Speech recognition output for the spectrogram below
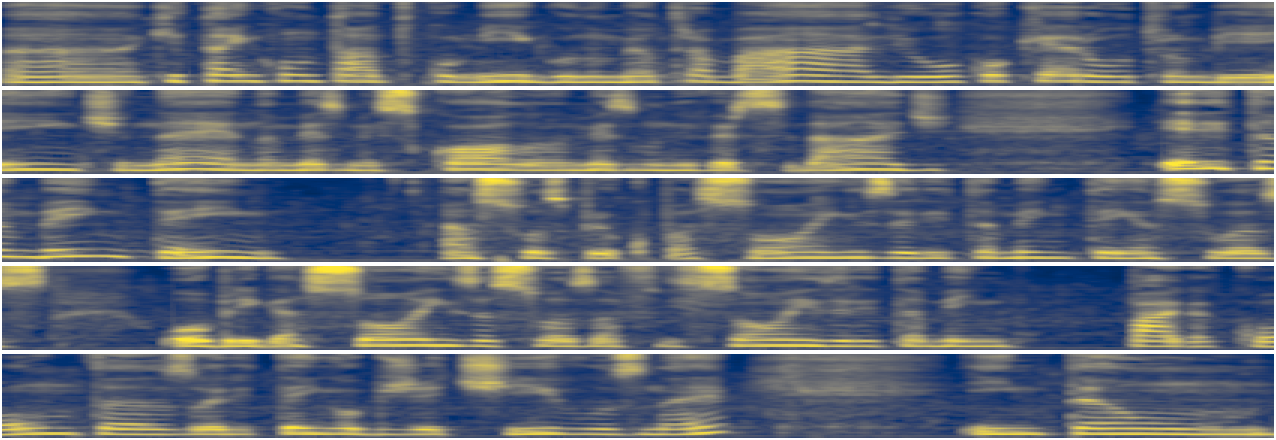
uh, que está em contato comigo no meu trabalho ou qualquer outro ambiente, né, na mesma escola, na mesma universidade, ele também tem as suas preocupações, ele também tem as suas obrigações, as suas aflições, ele também paga contas, ou ele tem objetivos, né? Então,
